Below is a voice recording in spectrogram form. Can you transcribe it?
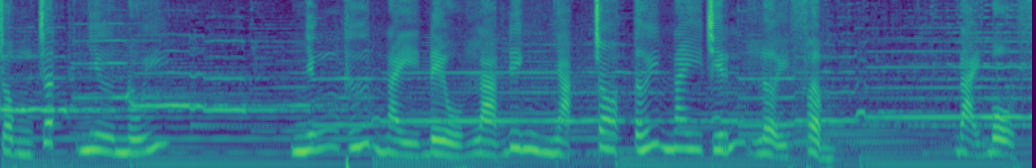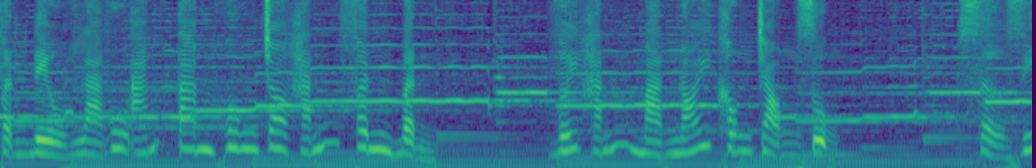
Trồng chất như núi. Những thứ này đều là đinh nhạc cho tới nay chiến lợi phẩm. Đại bộ phận đều là u án tam hung cho hắn phân bẩn. Với hắn mà nói không trọng dụng. Sở dĩ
